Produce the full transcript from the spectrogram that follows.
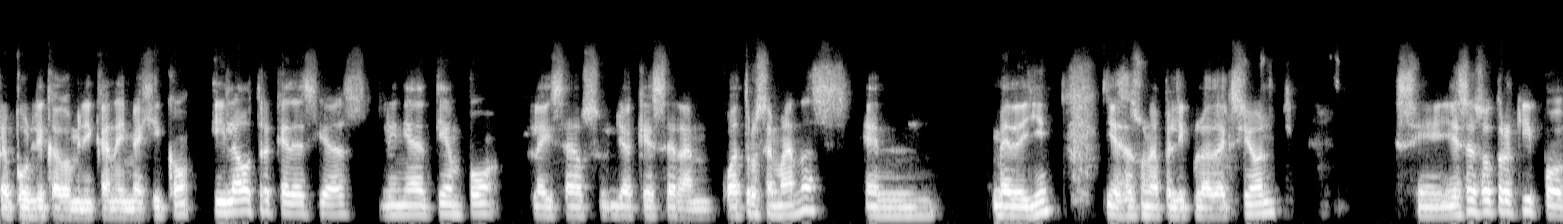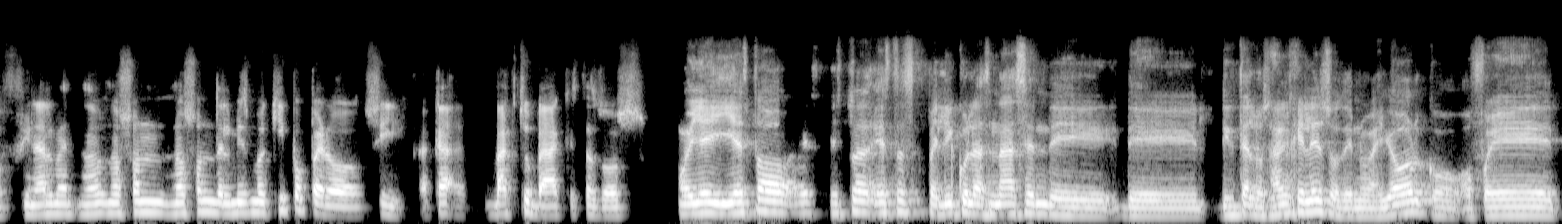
República Dominicana y México. Y la otra que decías, línea de tiempo, la hice ya que serán cuatro semanas en Medellín y esa es una película de acción. Sí, y ese es otro equipo, finalmente, no, no, son, no son del mismo equipo, pero sí, acá, back to back, estas dos Oye, ¿y esto, esto, estas películas nacen de, de, irte a Los Ángeles o de Nueva York o, o fue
